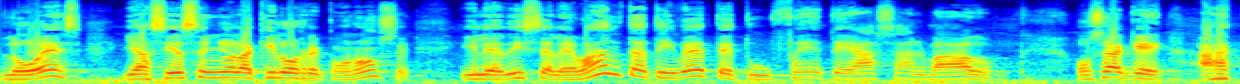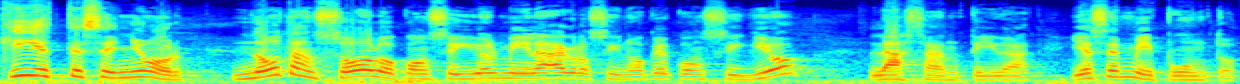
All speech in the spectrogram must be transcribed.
Lo es. Y así el Señor aquí lo reconoce. Y le dice, levántate y vete, tu fe te ha salvado. O sea que aquí este Señor no tan solo consiguió el milagro, sino que consiguió la santidad. Y ese es mi punto.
